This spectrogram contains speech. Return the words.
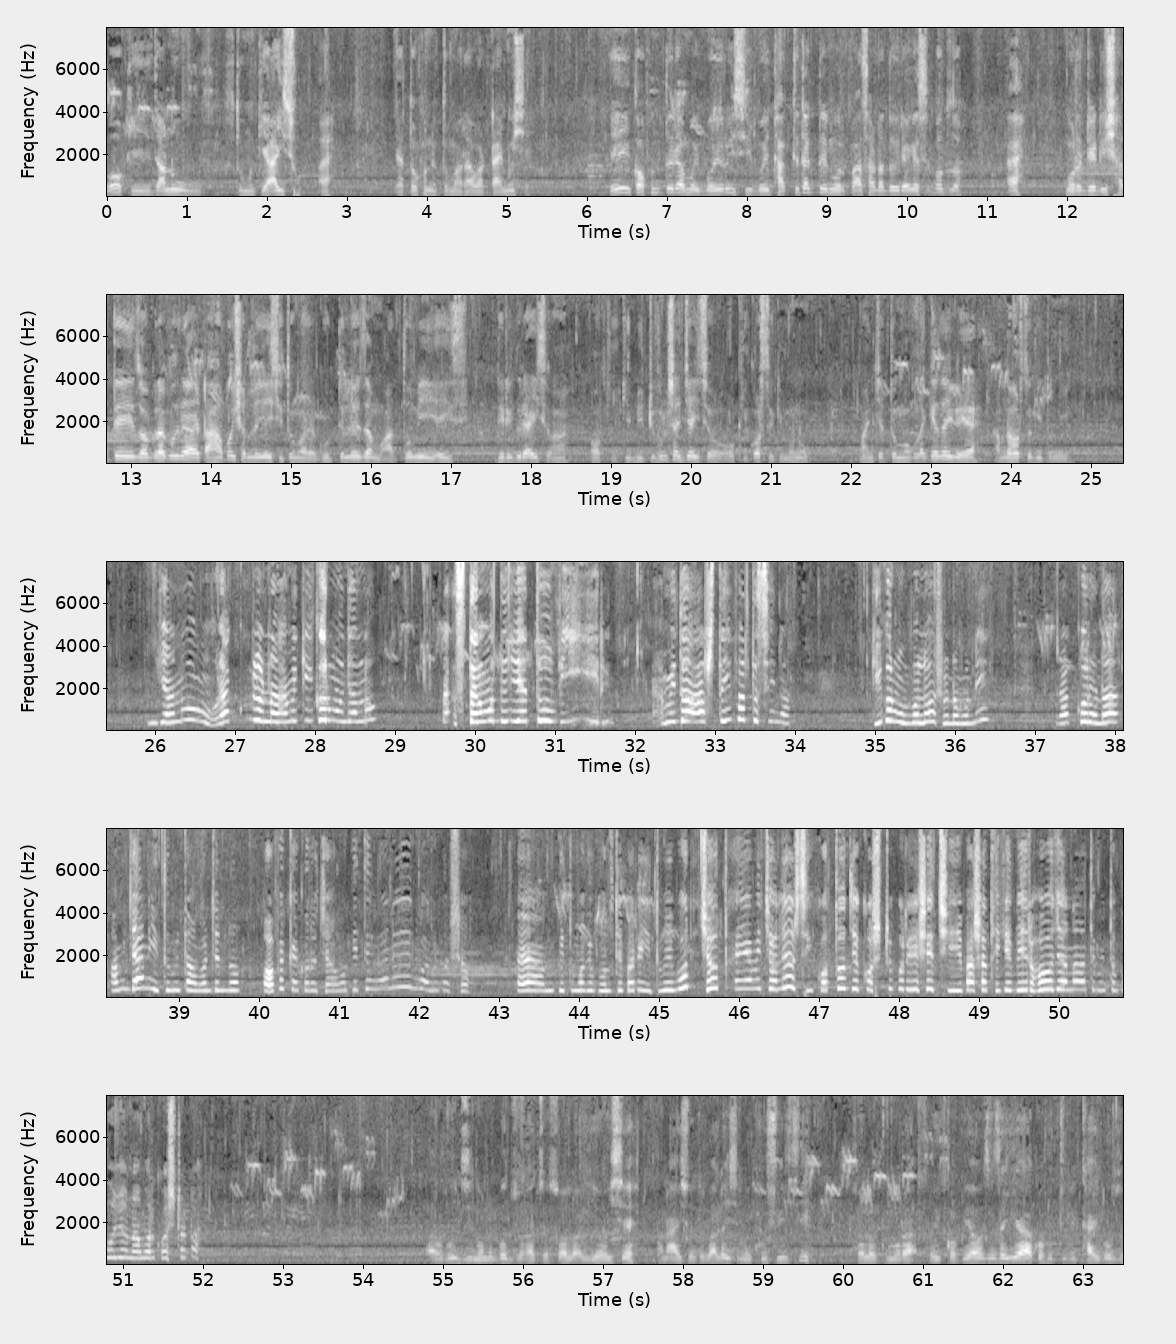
ও কি জানু, তুমি কি আহ, এতক্ষণে তোমার আবার টাইম হইছে। এই কখন তৈরা মই বই রইছি, বই থাকতে থাকতে মোর পাছাটা দৌড়ে গেছে, বুঝছ? আহ, মোর ডেডির সাথে ঝগড়া করে টাকা পয়সা লই আইছি, তোমার ঘুরতে লয়ে যাম, আর তুমি এই দেরি করে আইছো হ্যাঁ? ও কি কি বিউটিফুল সাইজ আইছো, ও কি করছ কি মনু? মানুষের তো মুখ লাগিয়ে যাইবে কামড়া হরছো কি তুমি? জানো, রাগ করো না, আমি কি করব জানো? রাস্তার মধ্যে যে এত ভিড়, আমি তো আসতেই পারতেছি না। কি করব বলো, সোনামণি? রাগ করো না, আমি জানি তুমি তো আমার জন্য অপেক্ষা করেছ, আমাকে তুমি অনেক ভালোবাসো। হ্যাঁ আমি কি তোমাকে বলতে পারি? তুমি বলেছ, তাই আমি চলে আসছি। কত যে কষ্ট করে এসেছি, বাসা থেকে বের হওয়া যায় না তুমি তো বুঝো না আমার কষ্টটা। আর বুঝছি মনে বুঝছ আচ্ছা চলো ইয়ে হয়েছে মানে আইসো তো ভালো হয়েছে আমি খুশি হয়েছি চলো, তোমরা ওই কফি হাউসে যাইয়া কফি টফি খাই বুঝছ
